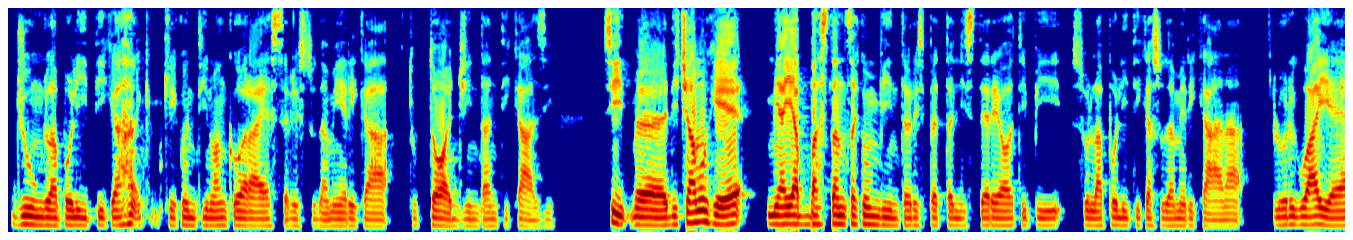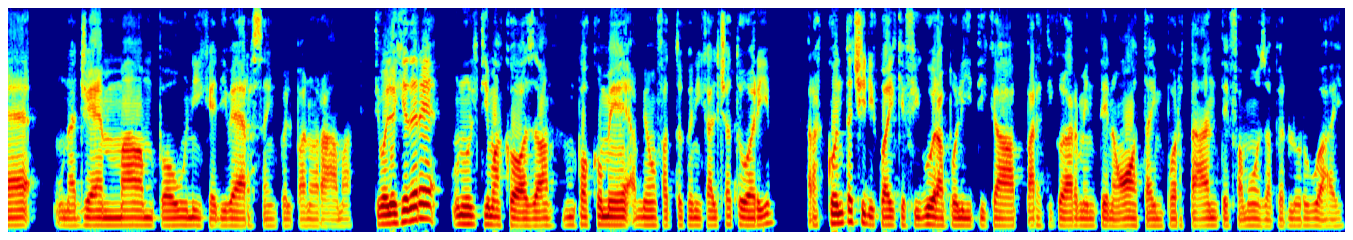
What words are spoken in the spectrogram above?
giungla politica che continua ancora a essere il Sud America tutt'oggi in tanti casi. Sì, eh, diciamo che mi hai abbastanza convinto rispetto agli stereotipi sulla politica sudamericana. L'Uruguay è una gemma un po' unica e diversa in quel panorama. Ti voglio chiedere un'ultima cosa, un po' come abbiamo fatto con i calciatori. Raccontaci di qualche figura politica particolarmente nota, importante, famosa per l'Uruguay.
